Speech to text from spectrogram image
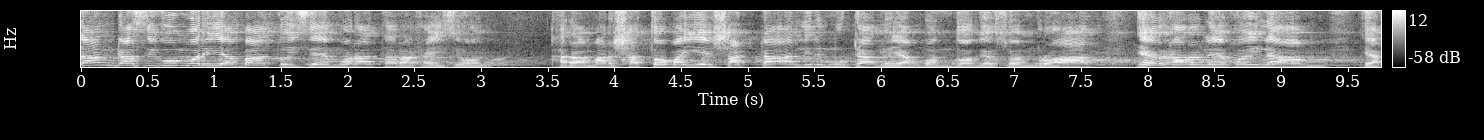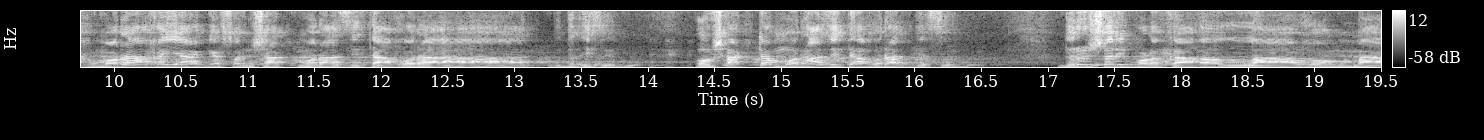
দান গাছিগু মরিয়া বা তৈছে মরা তারা খাইছ আর আমার সাত বাইয়ে সাতটা আলির মুঠা লইয়া বন্ধ গেছন রাত। এর কারণে কইলাম, এক মরা খাইয়া গেছন, সাত মরা জিতা খরাত। বুঝাইছে ও সাতটা মরা জিতা খরাত গেছে। দুরুশ্বরী পড়কা আল্লাহ হোম্মা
